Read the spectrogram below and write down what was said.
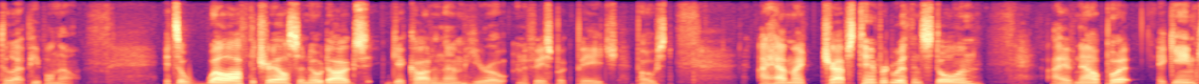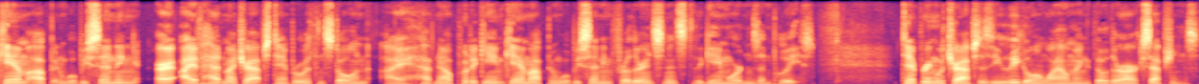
to let people know. It's a well off the trail, so no dogs get caught in them, he wrote in a Facebook page post. I have my traps tampered with and stolen. I have now put a game cam up and will be sending or I have had my traps tampered with and stolen. I have now put a game cam up and will be sending further incidents to the game wardens and police. Tampering with traps is illegal in Wyoming, though there are exceptions.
